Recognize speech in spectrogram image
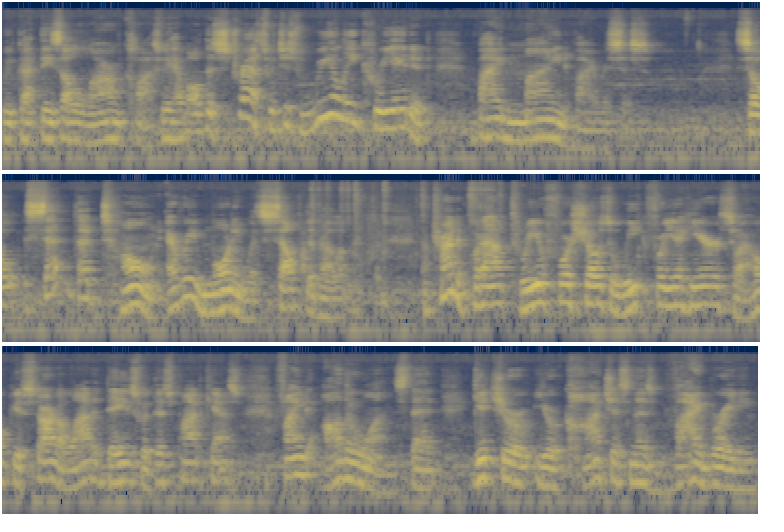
We've got these alarm clocks. We have all this stress, which is really created by mind viruses. So set the tone every morning with self-development. I'm trying to put out three or four shows a week for you here, so I hope you start a lot of days with this podcast. Find other ones that get your your consciousness vibrating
